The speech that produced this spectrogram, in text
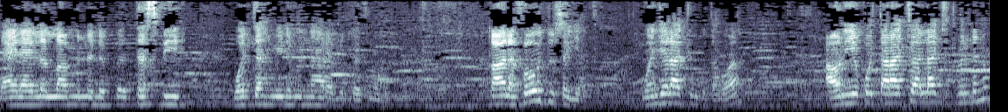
ላኢላሃ ኢለላህ የምንልበት ተስቢህ ወተህሚድ የምናደርግበት ነው። ቃለ ፈውዱ ሰያት ወንጀላችሁን ቁጠሩ። አሁን እየቆጠራችሁ ያላችሁት ምንድነው?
